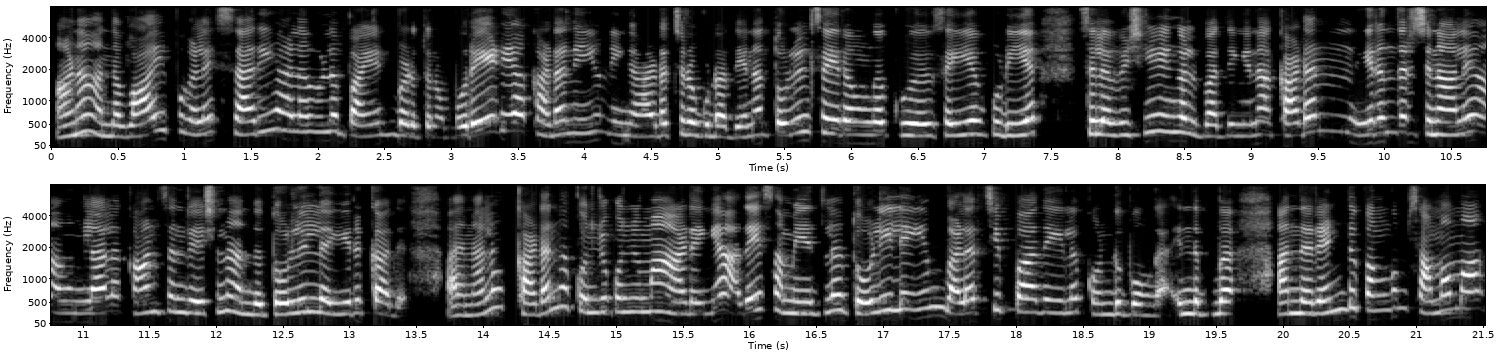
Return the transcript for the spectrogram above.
ஆனா அந்த வாய்ப்புகளை சரிய அளவுல பயன்படுத்தணும். ஒரேடியா கடனையும் நீங்க அடைச்சிடக்கூடாது. ஏன்னா தொழில் செய்யறவங்க செய்யக்கூடிய சில விஷயங்கள் பாத்தீங்கன்னா கடன் இருந்துருச்சுனாலே அவங்களால கான்சென்ட்ரேஷன் அந்த தொழில்ல இருக்காது. அதனால கடனை கொஞ்சம் கொஞ்சமா அடைங்க. அதே சமயத்துல தொழிலையும் வளர்ச்சி பாதையில கொண்டு போங்க. இந்த அந்த ரெண்டு பங்கும் சமமாக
